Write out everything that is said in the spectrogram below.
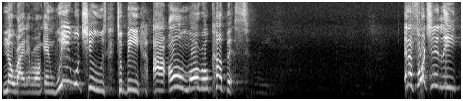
know right and wrong, and we will choose to be our own moral compass. And unfortunately,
